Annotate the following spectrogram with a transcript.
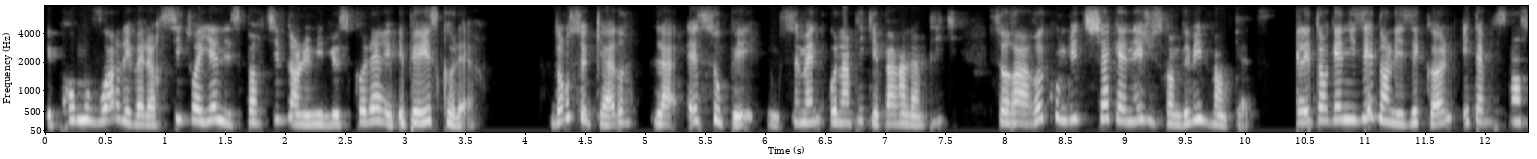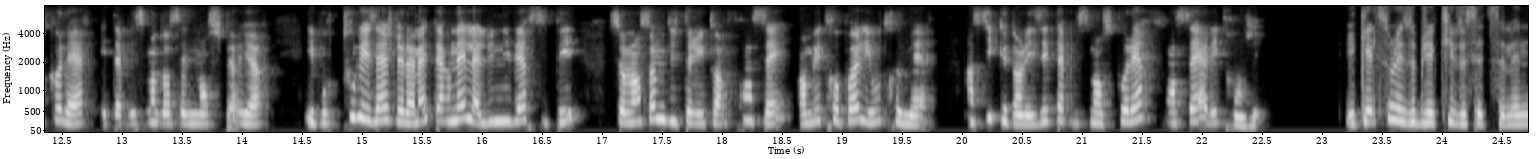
et promouvoir les valeurs citoyennes et sportives dans le milieu scolaire et périscolaire. Dans ce cadre, la SOP, donc Semaine olympique et paralympique, sera reconduite chaque année jusqu'en 2024. Elle est organisée dans les écoles, établissements scolaires, établissements d'enseignement supérieur et pour tous les âges de la maternelle à l'université sur l'ensemble du territoire français, en métropole et outre-mer, ainsi que dans les établissements scolaires français à l'étranger. Et quels sont les objectifs de cette semaine?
